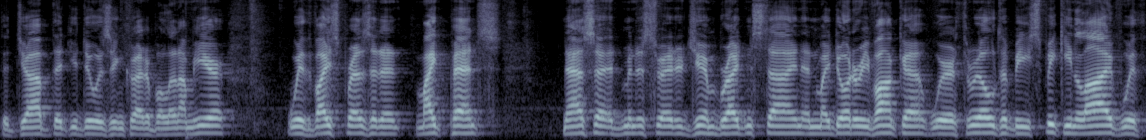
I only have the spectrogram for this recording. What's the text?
The job that you do is incredible. And I'm here with Vice President Mike Pence, NASA Administrator Jim Bridenstine, and my daughter Ivanka. We're thrilled to be speaking live with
